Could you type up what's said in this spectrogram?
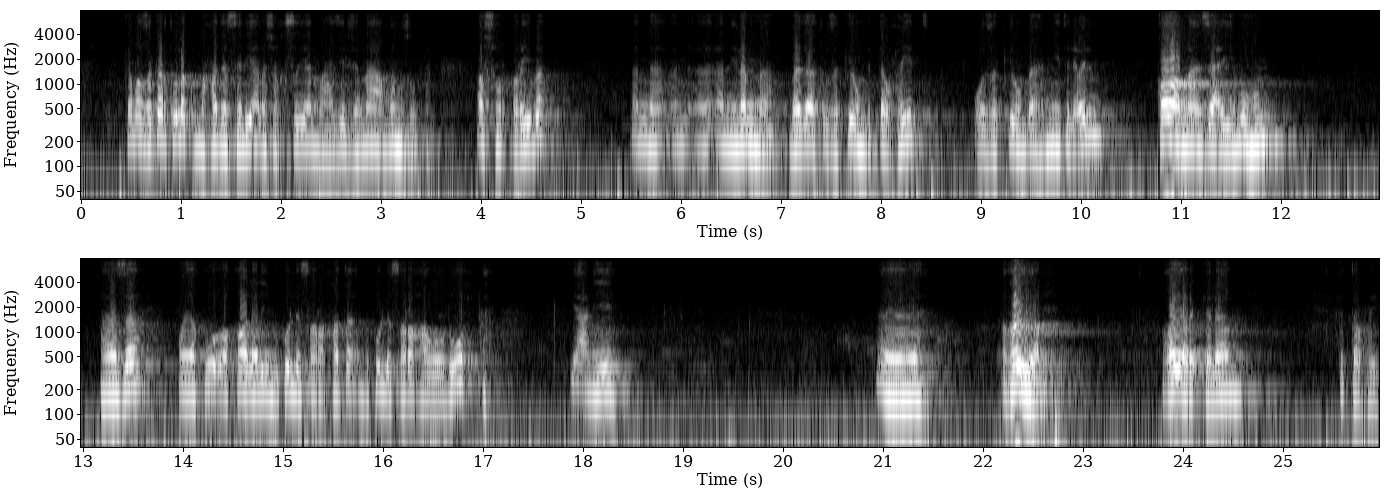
كما ذكرت لكم ما حدث لي أنا شخصيا مع هذه الجماعة منذ أشهر قريبة أن أني لما بدأت أذكرهم بالتوحيد وأذكرهم بأهمية العلم قام زعيمهم هذا ويقول وقال لي بكل صراحة, بكل صراحة ووضوح يعني آه غير غير الكلام في التوحيد.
